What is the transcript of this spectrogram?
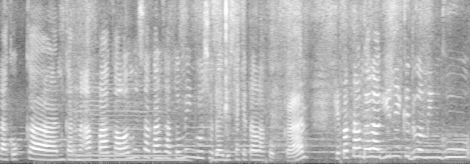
lakukan. Karena apa? Kalau misalkan satu minggu sudah bisa kita lakukan kita tambah lagi nih ke dua minggu.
